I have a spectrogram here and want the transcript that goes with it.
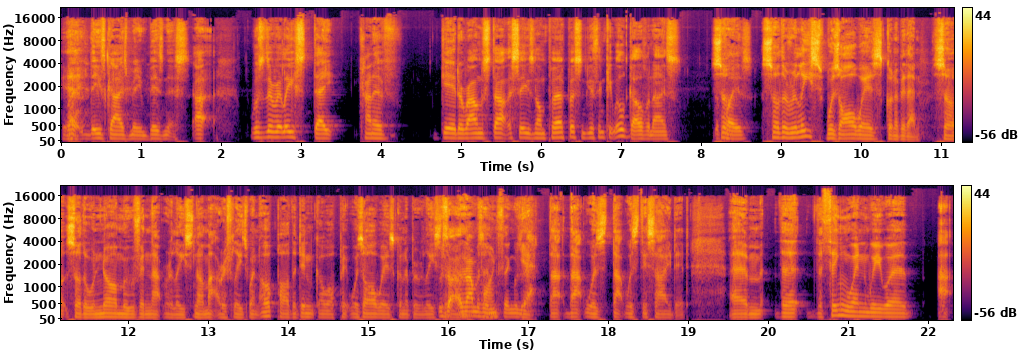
Yeah. Like, these guys mean business. Uh, was the release date kind of geared around the start of the season on purpose, and do you think it will galvanise the so, players? So the release was always going to be then. So so there were no move in that release. No matter if Leeds went up or they didn't go up, it was always going to be released. Was that an Amazon point. thing, was it? yeah, that that was that was decided. Um, the the thing when we were at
